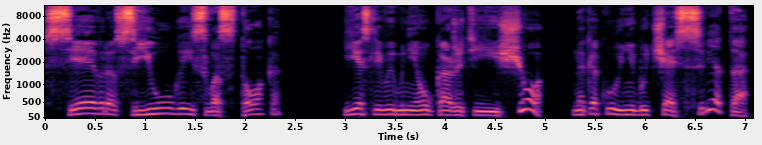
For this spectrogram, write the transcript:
с севера, с юга и с востока. Если вы мне укажете еще на какую-нибудь часть света,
